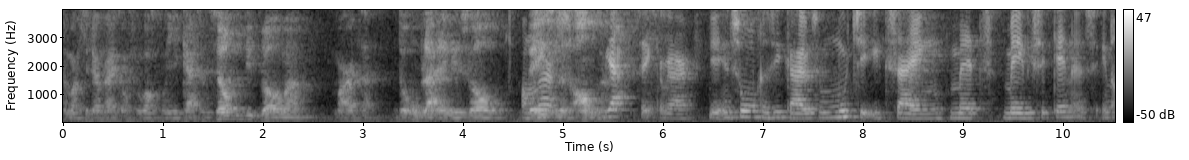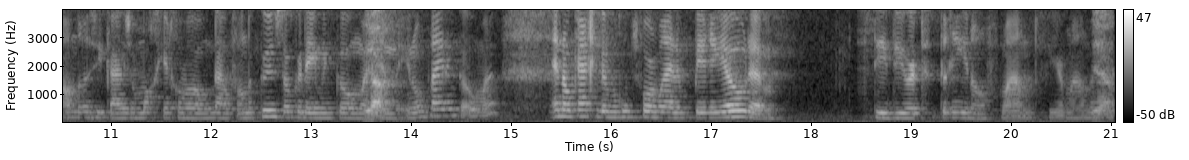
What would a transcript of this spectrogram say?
En wat je daarbij kan verwachten, want je krijgt hetzelfde diploma, maar de opleiding is wel wezenlijk anders. Ja, zeker waar. In sommige ziekenhuizen moet je iets zijn met medische kennis. In andere ziekenhuizen mag je gewoon nou, van de kunstacademie komen en in opleiding komen. En dan krijg je de beroepsvoorbereidende periode. Die duurt 3,5 maand, 4 maanden, ja,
